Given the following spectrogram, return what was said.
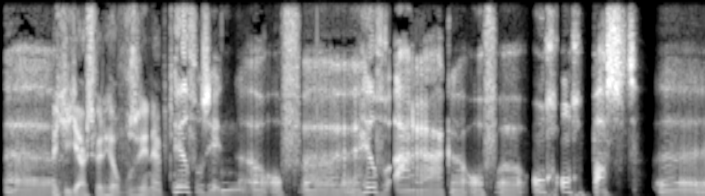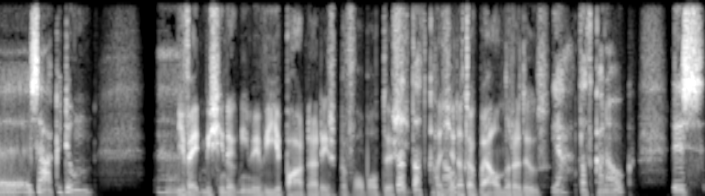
Eh, Dat je juist weer heel veel zin hebt? heel veel zin eh, of eh, heel veel aanraken of onge- ongepast zaken doen. Je weet misschien ook niet meer wie je partner is bijvoorbeeld. Dus Dat- dat kan je ook. dat ook bij anderen doet. Ja, dat kan ook. Dus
